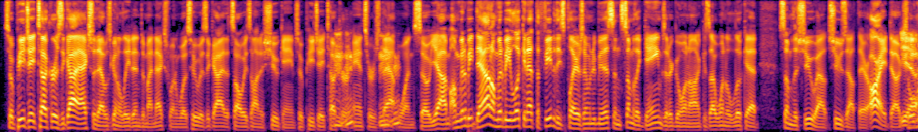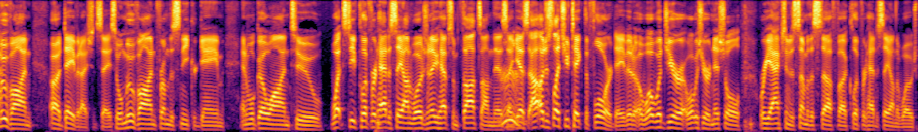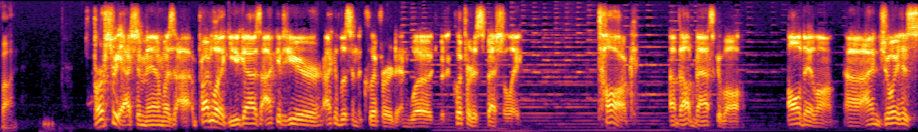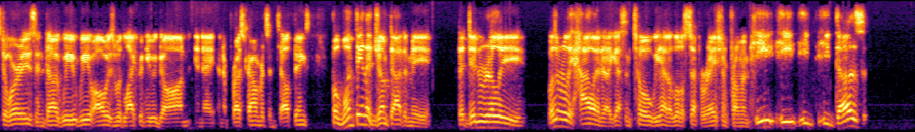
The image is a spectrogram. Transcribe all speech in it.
So PJ Tucker is the guy. Actually, that was going to lead into my next one. Was who is a guy that's always on his shoe game. So PJ Tucker Mm-hmm. answers that one. So yeah, I'm, I'm going to be down. I'm going to be looking at the feet of these players. I'm going to be missing some of the games that are going on because I want to look at some of the shoe out shoes out there. All right, Doug. So we'll move on. Uh, David, I should say. So we'll move on from the sneaker game and we'll go on to what Steve Clifford had to say on Woj. I know you have some thoughts on this. I guess I'll just let you take the floor, David. Uh, What would your what was your initial reaction to some of the stuff uh, Clifford had to say on the Woj pod? First reaction, man, was uh, probably like you guys. I could hear, I could listen to Clifford and Woj, but Clifford especially, talk about basketball all day long. Uh, I enjoy his stories, and Doug, we we always would like when he would go on in a in a press conference and tell things. But one thing that jumped out to me that didn't really wasn't really highlighted, I guess, until we had a little separation from him. He he he he does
